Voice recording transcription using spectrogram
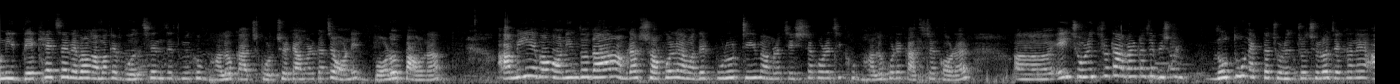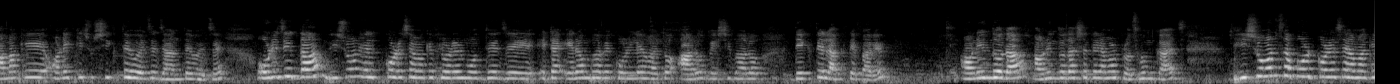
উনি দেখেছেন এবং আমাকে বলছেন যে তুমি খুব ভালো কাজ করছ। এটা আমার কাছে অনেক বড় পাওনা। আমি এবং অনিন্দদা আমরা সকলে, আমাদের পুরো টিম আমরা চেষ্টা করেছি খুব ভালো করে কাজটা করার। এই চরিত্রটা আমার কাছে ভীষণ নতুন একটা চরিত্র ছিল, যেখানে আমাকে অনেক কিছু শিখতে হয়েছে, জানতে হয়েছে। অরিজিৎ দা ভীষণ হেল্প করেছে আমাকে ফ্লোরের মধ্যে যে এটা এরমভাবে করলে হয়তো আরও বেশি ভালো দেখতে লাগতে পারে। অনিন্দদা অনিন্দদার সাথে আমার প্রথম কাজ। ভীষণ সাপোর্ট করেছে আমাকে,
